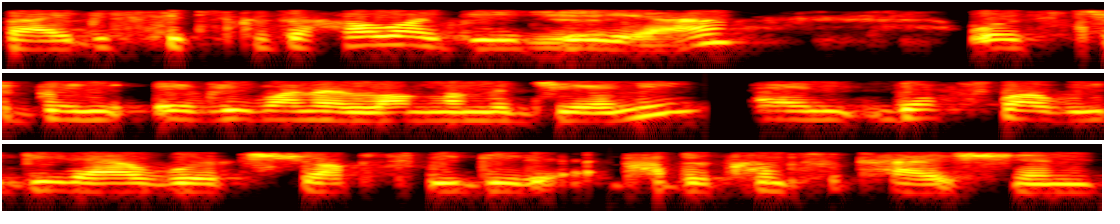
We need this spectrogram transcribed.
baby steps because the whole idea yeah. here was to bring everyone along on the journey. And that's why we did our workshops, we did public consultation.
